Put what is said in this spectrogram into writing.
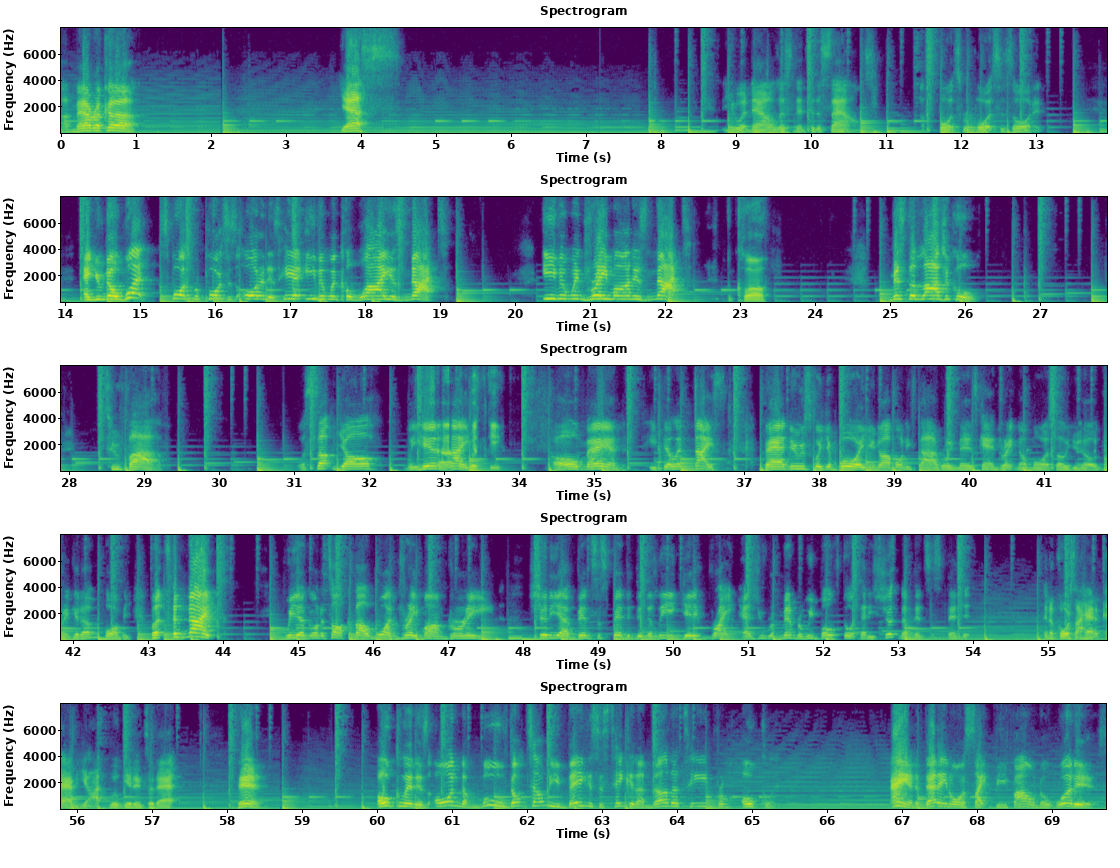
America. Yes. You are now listening to the sounds of Sports Reports As Ordered. And you know what? Sports Reports As Ordered is here even when Kawhi is not. Even when Draymond is not. The claw. Mr. Logical. 2-5. What's up, y'all? We here Shout out to tonight. whiskey. Oh man, he feeling nice. Bad news for your boy. You know I'm on these thyroid meds. Can't drink no more, so you know, drink it up for me. But tonight, we are going to talk about one Draymond Green. Should he have been suspended? Did the league get it right? As you remember, we both thought that he shouldn't have been suspended. And of course, I had a caveat. We'll get into that. Then Oakland is on the move. Don't tell me Vegas is taking another team from Oakland. Man, if that ain't on site beef, I don't know what is.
